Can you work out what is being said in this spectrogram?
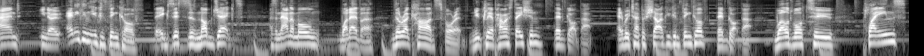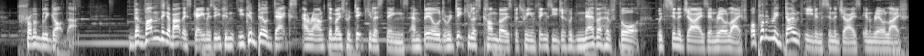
And, you know, anything that you can think of that exists as an object, as an animal, whatever, there are cards for it. Nuclear power station, they've got that. Every type of shark you can think of, they've got that. World War II planes, probably got that. The fun thing about this game is that you can you can build decks around the most ridiculous things and build ridiculous combos between things you just would never have thought would synergize in real life, or probably don't even synergize in real life.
